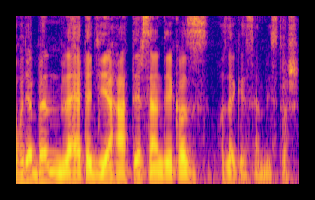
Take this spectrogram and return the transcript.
hogy ebben lehet egy ilyen háttérszándék, az, az egészen biztos.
